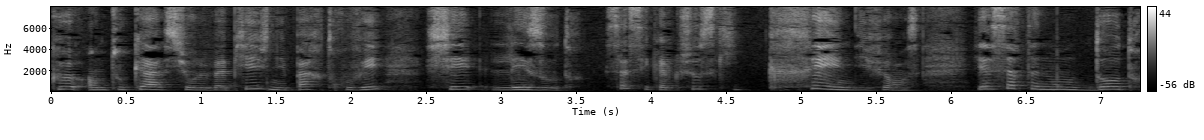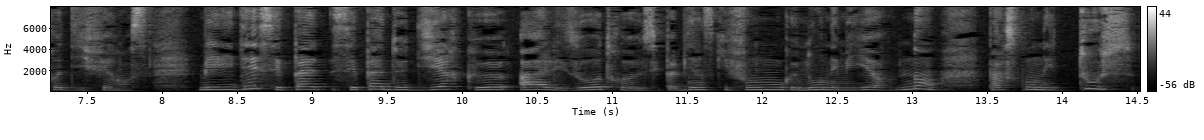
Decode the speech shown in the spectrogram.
que en tout cas sur le papier, je n'ai pas retrouvé chez les autres. Ça, c'est quelque chose qui crée une différence. Il y a certainement d'autres différences, mais l'idée c'est pas pas de dire que ah les autres c'est pas bien ce qu'ils font, que nous on est meilleurs. Non, parce qu'on est tous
